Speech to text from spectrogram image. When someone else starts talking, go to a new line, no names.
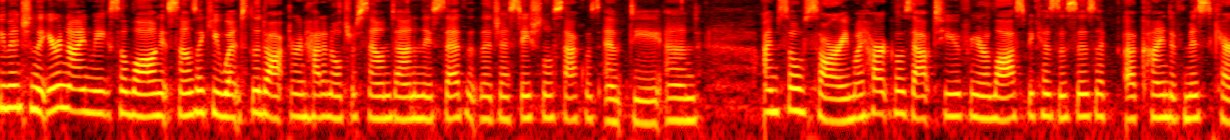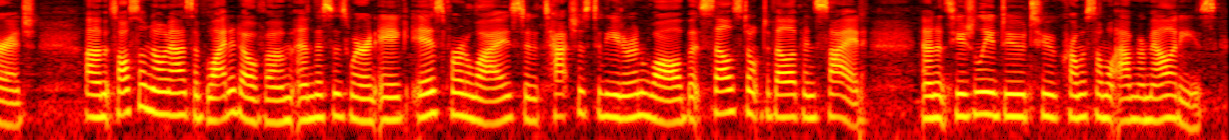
You mentioned that you're nine weeks along. It sounds like you went to the doctor and had an ultrasound done, and they said that the gestational sac was empty. And I'm so sorry. My heart goes out to you for your loss because this is a, a kind of miscarriage. Um, it's also known as a blighted ovum, and this is where an egg is fertilized. It attaches to the uterine wall, but cells don't develop inside, and it's usually due to chromosomal abnormalities.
